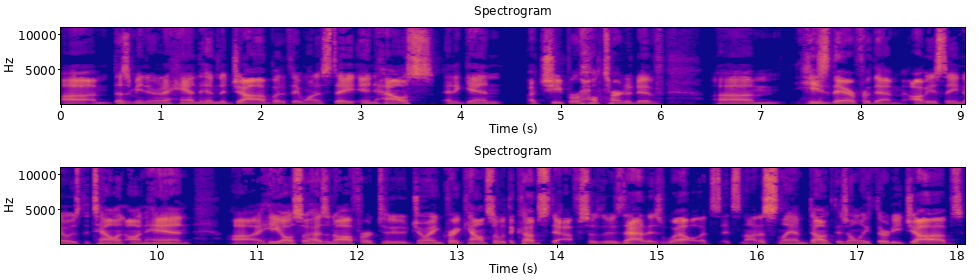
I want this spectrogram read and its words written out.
Um, doesn't mean they're going to hand him the job, but if they want to stay in house, and again, a cheaper alternative, um, he's there for them. Obviously, he knows the talent on hand. Uh, he also has an offer to join Craig Counsell with the Cubs staff, so there's that as well. It's it's not a slam dunk. There's only 30 jobs.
